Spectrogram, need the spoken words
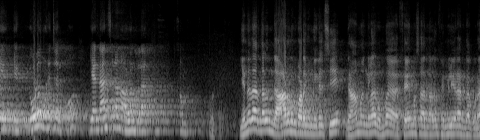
எ- எ- எவ்வளோ உடைஞ்சாலும் என் டான்ஸ்லாம் நான் அவ்வளோ நல்லா இருக்கேன் ஆமாம் ஓகே என்னதான் இருந்தாலும் இந்த ஆடலும் பாடலும் நிகழ்ச்சி கிராமங்களில் ரொம்ப ஃபேமஸாக இருந்தாலும் ஃபெமிலியராக இருந்தால் கூட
